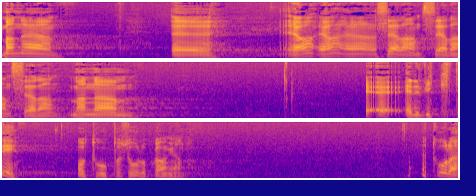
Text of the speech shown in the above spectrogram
Men uh, Uh, ja, ja, jeg ser den, ser den, ser den. Men um, er det viktig å tro på soloppgangen? Jeg tror det.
